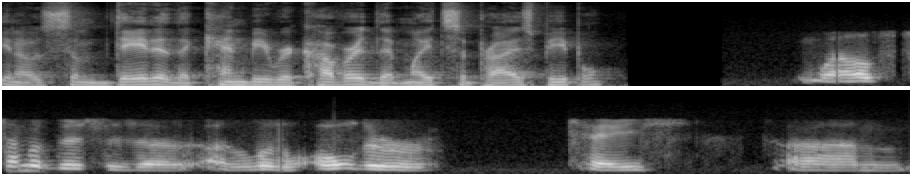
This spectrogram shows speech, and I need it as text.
you know some data that can be recovered that might surprise people? Well, some of this is a, a little older case. Um,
